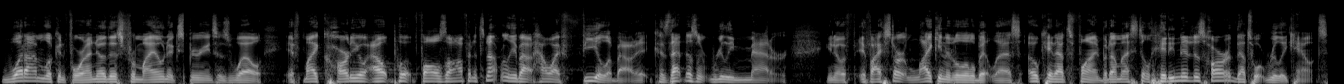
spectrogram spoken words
what I'm looking for, and I know this from my own experience as well, if my cardio output falls off, and it's not really about how I feel about it, because that doesn't really matter. You know, if, if I start liking it a little bit less, okay, that's fine. But am I still hitting it as hard? That's what really counts.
